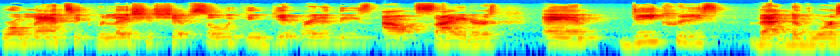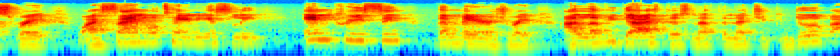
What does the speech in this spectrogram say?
romantic relationships so we can get rid of these outsiders and decrease that divorce rate while simultaneously increasing the marriage rate. I love you guys. There's nothing that you can do about.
